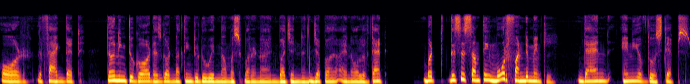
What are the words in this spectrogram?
or the fact that turning to God has got nothing to do with namasmarana and bhajan and japa and all of that. But this is something more fundamental than any of those steps.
